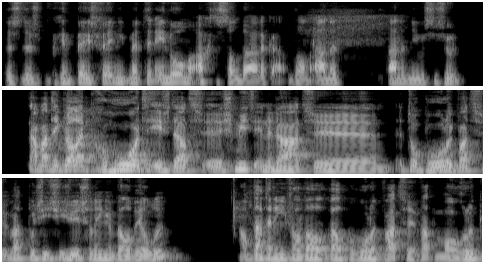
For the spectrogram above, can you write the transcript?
Dus, dus begint PSV niet met een enorme achterstand dadelijk aan, dan aan het, aan het nieuwe seizoen. Nou, wat ik wel heb gehoord is dat eh Schmid inderdaad eh, toch behoorlijk wat, wat positieswisselingen wel wilde. Of dat er in ieder geval wel, wel behoorlijk wat, eh, wat mogelijk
